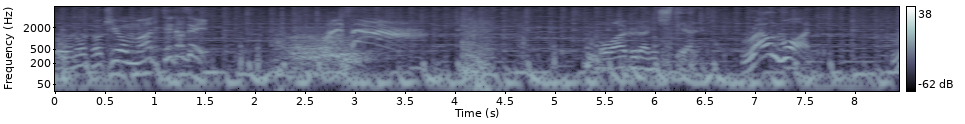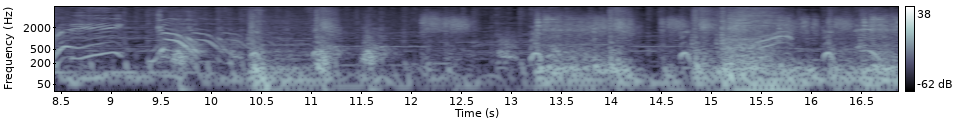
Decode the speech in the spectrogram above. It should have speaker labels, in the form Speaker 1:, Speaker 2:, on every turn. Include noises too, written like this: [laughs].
Speaker 1: この時を待ってたぜ。フォアグラにしてやる。
Speaker 2: Round 1 Ready, go! [laughs]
